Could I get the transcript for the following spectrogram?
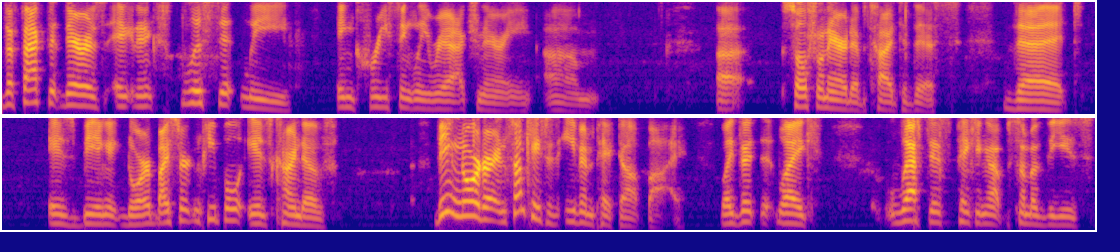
the fact that there is an explicitly increasingly reactionary um, social narrative tied to this that is being ignored by certain people is kind of being ignored or in some cases even picked up by. Like the like leftists picking up some of these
